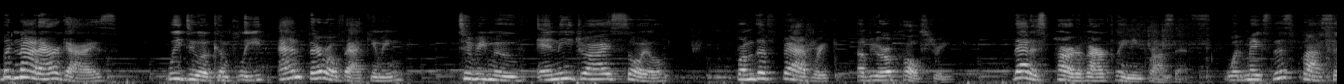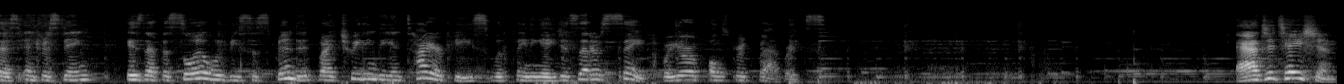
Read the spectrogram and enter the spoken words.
but not our guys. We do a complete and thorough vacuuming to remove any dry soil from the fabric of your upholstery. That is part of our cleaning process. What makes this process interesting is that the soil will be suspended by treating the entire piece with cleaning agents that are safe for your upholstered fabrics. Agitation.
